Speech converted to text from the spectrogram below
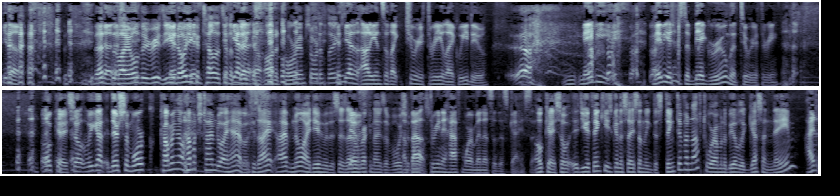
You know, That's know, my only reason. You if- know, you if- can tell it's in a big a- uh, auditorium sort of thing. if you had an audience of like two or three, like we do, m- maybe maybe it's just a big room of two or three. okay, so we got. There's some more coming though. How much time do I have? Because I, I have no idea who this is. I don't recognize the voice at all. About three and a half more minutes of this guy. So Okay, so uh, do you think he's going to say something distinctive enough to where I'm going to be able to guess a name? I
